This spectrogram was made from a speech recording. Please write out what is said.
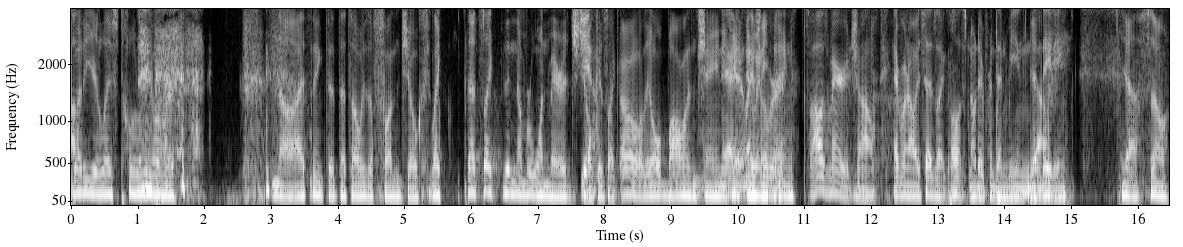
No. buddy. Your life's totally over. no, I think that that's always a fun joke. Like that's like the number one marriage joke Yeah. is like, oh, the old ball and chain. You Yeah, can't do anything. over. So how's marriage? Oh, everyone always says like, oh, it's no different than being Yeah. than dating. Yeah. So,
